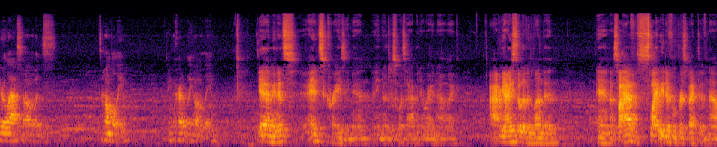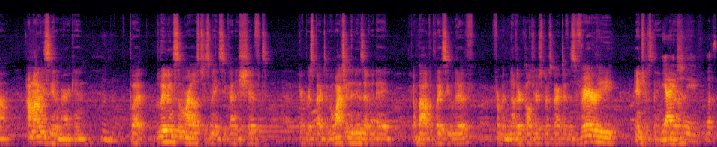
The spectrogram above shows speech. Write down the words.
your last song was humbling, incredibly humbling. Yeah, I mean, it's it's crazy, man. You know, just what's happening right now. Like, I mean, I used to live in London, and so I have a slightly different perspective now. I'm obviously an American, mm-hmm. but living somewhere else just makes you kind of shift your perspective. And watching the news every day about the place you live from another culture's perspective is very interesting. Yeah, I know? actually was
